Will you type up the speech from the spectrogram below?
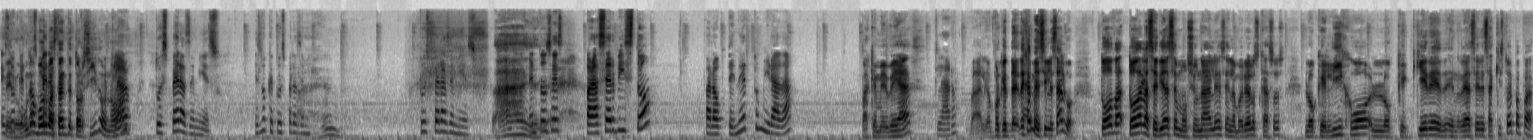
Es lo pero que un amor esperas. bastante torcido, ¿no? Claro, tú esperas de mí eso. Es lo que tú esperas de mí. Tú esperas de mí eso. Ay, ay, Entonces, para ser visto, para obtener tu mirada, para que me veas, claro, valga. Porque déjame decirles algo. Toda, todas las heridas emocionales, en la mayoría de los casos, lo que el hijo, lo que quiere en realidad hacer es, aquí estoy, papá.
